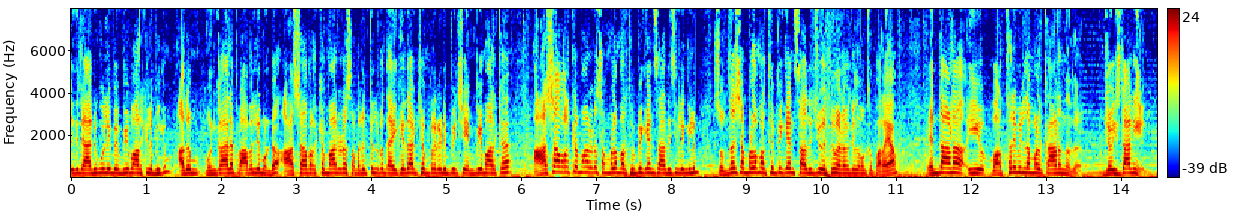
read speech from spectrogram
ഇതിന്റെ ആനുകൂല്യം എം പിമാർക്ക് ലഭിക്കും. അതും മുൻകാല പ്രാബല്യമുണ്ട്. ആശാവർക്കന്മാരുടെ സമരത്തിൽ വന്ന് ഐക്യദാർഢ്യം പ്രകടിപ്പിച്ച എം പിമാർക്ക് ആശാവർക്കന്മാരുടെ ശമ്പളം വർദ്ധിപ്പിക്കാൻ സാധിച്ചില്ലെങ്കിലും സ്വന്തം ശമ്പളം വർദ്ധിപ്പിക്കാൻ സാധിച്ചു എന്ന് വേണമെങ്കിൽ നമുക്ക് പറയാം. എന്താണ് ഈ വർധനവിൽ നമ്മൾ കാണുന്നത്? ജോയിസ് ഡാനിയൽ.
